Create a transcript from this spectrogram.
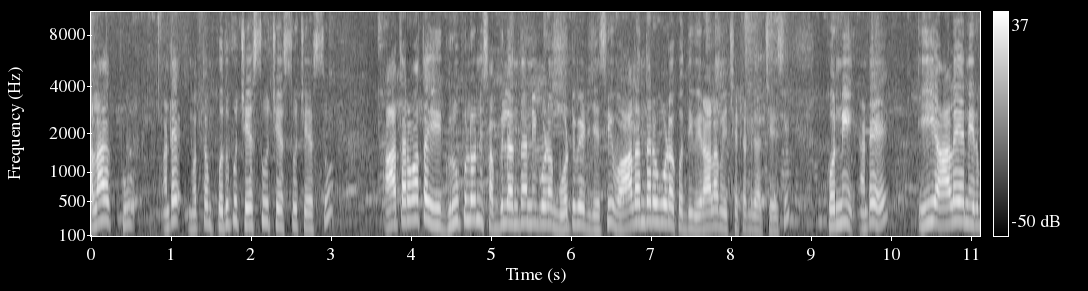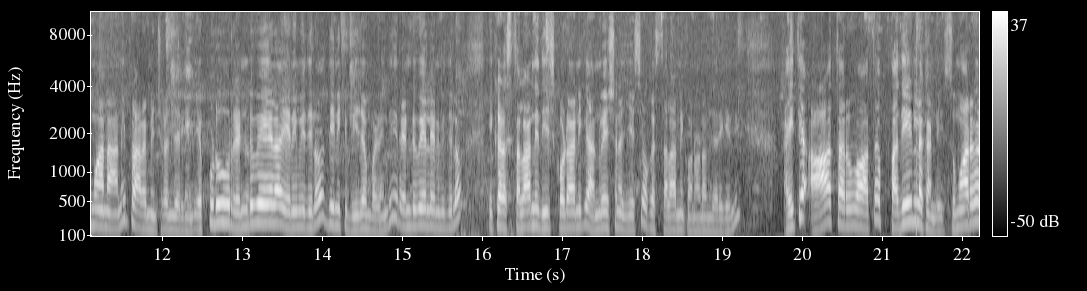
అలా అంటే మొత్తం పొదుపు చేస్తూ చేస్తూ చేస్తూ ఆ తర్వాత ఈ గ్రూపులోని సభ్యులందరినీ కూడా మోటివేట్ చేసి వాళ్ళందరూ కూడా కొద్ది విరాళం ఇచ్చేటట్టుగా చేసి కొన్ని అంటే ఈ ఆలయ నిర్మాణాన్ని ప్రారంభించడం జరిగింది. ఎప్పుడు రెండు వేల ఎనిమిదిలో దీనికి బీజం పడింది. రెండు వేల ఎనిమిదిలో ఇక్కడ స్థలాన్ని తీసుకోవడానికి అన్వేషణ చేసి ఒక స్థలాన్ని కొనడం జరిగింది. అయితే ఆ తర్వాత పదేళ్ళకండి సుమారుగా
